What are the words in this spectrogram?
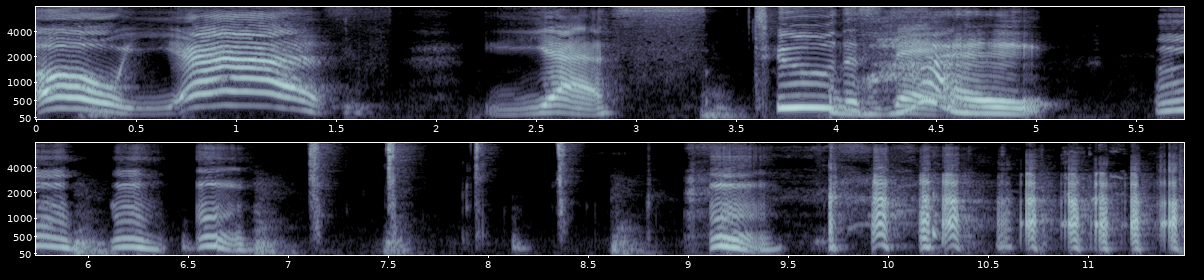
oh, yes. Yes. To this Why? day. Mm, mm, mm. Mm.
